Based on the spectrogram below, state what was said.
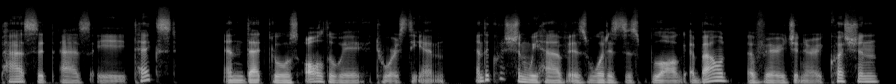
pass it as a text. And that goes all the way towards the end. And the question we have is, what is this blog about? A very generic question.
